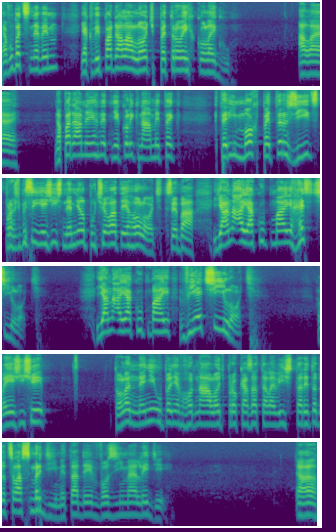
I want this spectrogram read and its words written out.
Já vůbec nevím, jak vypadala loď Petrových kolegů, ale napadá mě hned několik námitek, který mohl Petr říct, proč by si Ježíš neměl půjčovat jeho loď. Třeba Jan a Jakub mají hezčí loď. Jan a Jakub mají větší loď. Ale Ježíši, tohle není úplně vhodná loď pro kazatele, víš, tady to docela smrdí, my tady vozíme lidi. A,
